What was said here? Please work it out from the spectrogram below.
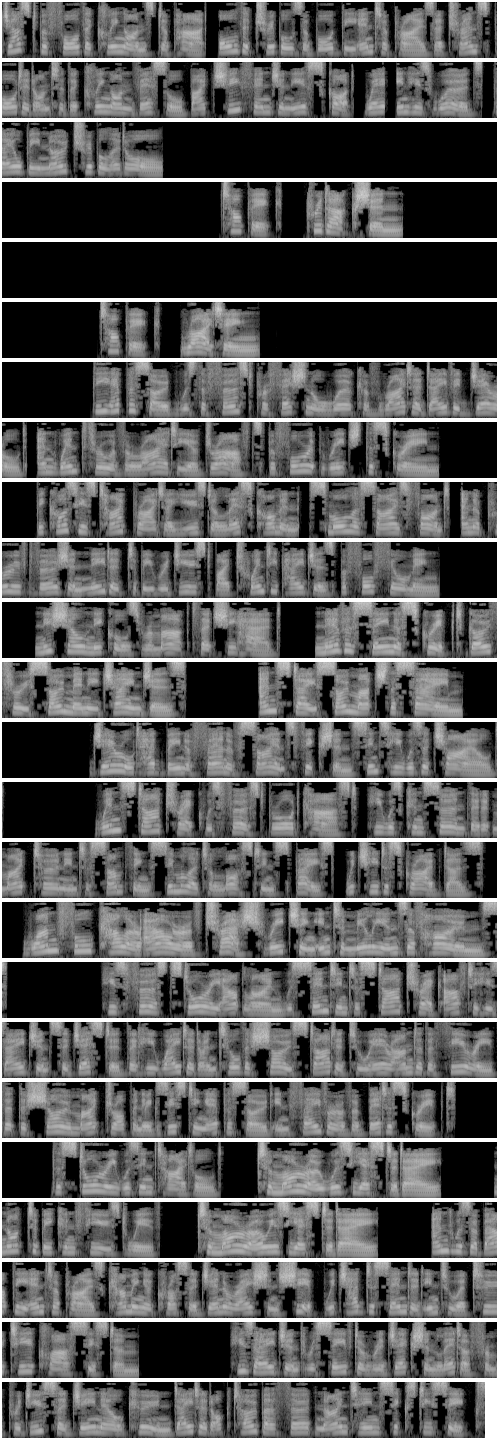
Just before the Klingons depart, all the tribbles aboard the Enterprise are transported onto the Klingon vessel by Chief Engineer Scott, where, in his words, there'll be no tribble at all. Topic: Production. Topic: Writing. The episode was the first professional work of writer David Gerrold, and went through a variety of drafts before it reached the screen. Because his typewriter used a less common, smaller size font, an approved version needed to be reduced by 20 pages before filming. Nichelle Nichols remarked that she had never seen a script go through so many changes and stay so much the same. Gerrold had been a fan of science fiction since he was a child. When Star Trek was first broadcast, he was concerned that it might turn into something similar to Lost in Space, which he described as one full-color hour of trash reaching into millions of homes. His first story outline was sent into Star Trek after his agent suggested that he waited until the show started to air under the theory that the show might drop an existing episode in favor of a better script. The story was entitled, Tomorrow Was Yesterday, not to be confused with Tomorrow is Yesterday, and was about the Enterprise coming across a generation ship which had descended into a two-tier class system. His agent received a rejection letter from producer Gene L. Coon dated October 3, 1966.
